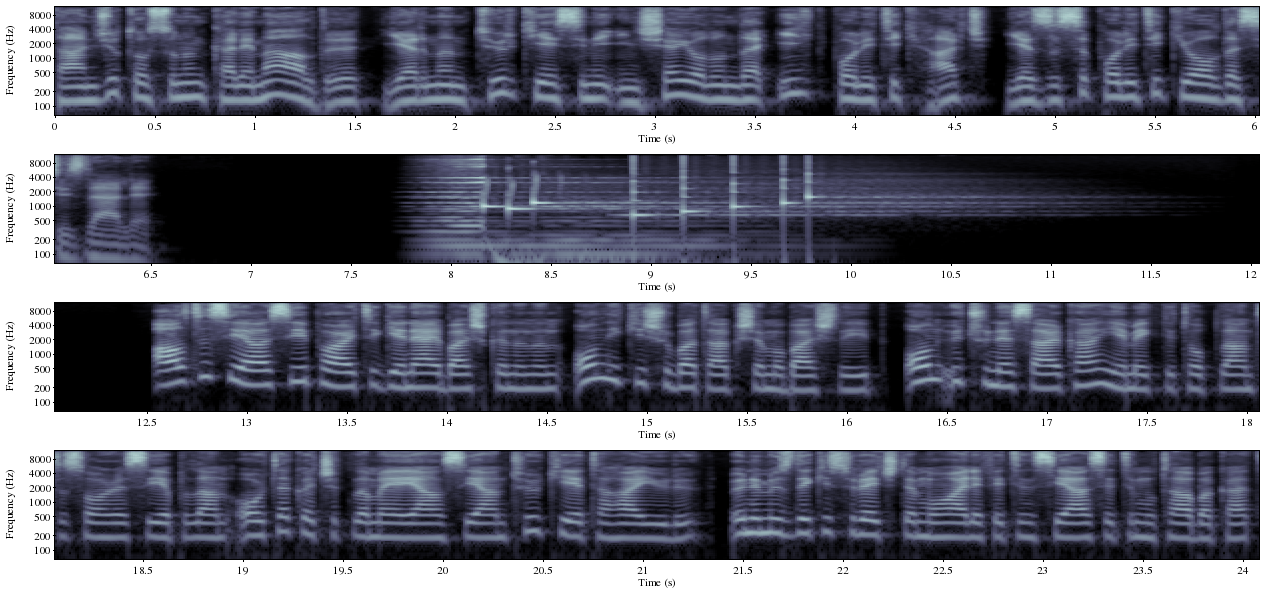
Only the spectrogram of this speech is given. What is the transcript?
Tanju Tosun'un kaleme aldığı Yarının Türkiye'sini inşa yolunda ilk politik harç yazısı politik yolda sizlerle. Altı siyasi parti genel başkanının 12 Şubat akşamı başlayıp 13'üne sarkan yemekli toplantı sonrası yapılan ortak açıklamaya yansıyan Türkiye tahayyülü, önümüzdeki süreçte muhalefetin siyaseti mutabakat,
